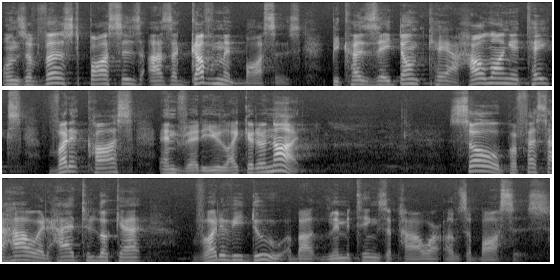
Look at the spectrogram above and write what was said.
And the worst bosses are the government bosses because they don't care how long it takes, what it costs, and whether you like it or not. So, Professor Howard had to look at what do we do about limiting the power of the bosses?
